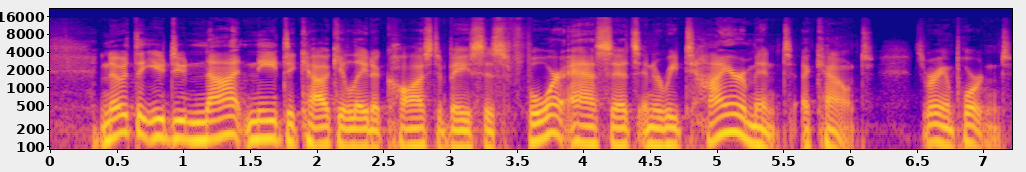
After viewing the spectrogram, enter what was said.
Note that you do not need to calculate a cost basis for assets in a retirement account. It's very important.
